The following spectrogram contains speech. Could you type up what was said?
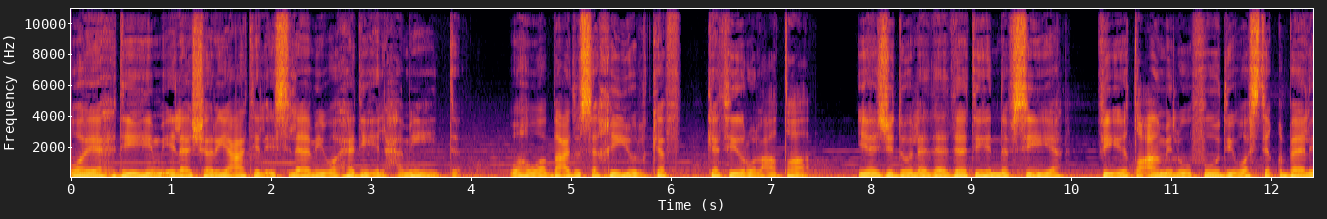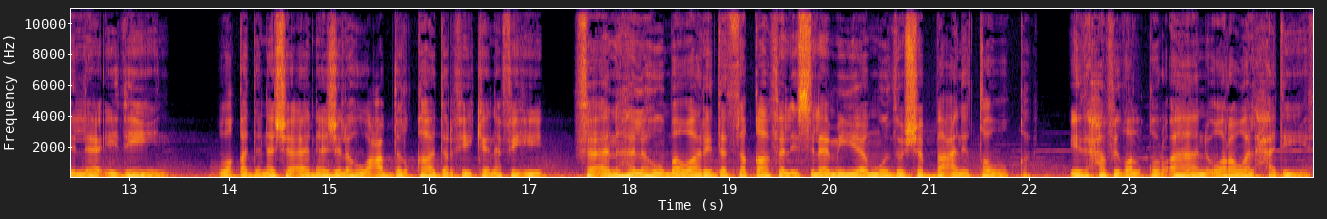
ويهديهم إلى شريعة الإسلام وهديه الحميد. وهو بعد سخي الكف كثير العطاء. يجد لذاذاته النفسية في إطعام الوفود واستقبال اللائذين. وقد نشأ نجله عبد القادر في كنفه فأنهله موارد الثقافة الإسلامية منذ شب عن الطوق. إذ حفظ القرآن وروى الحديث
